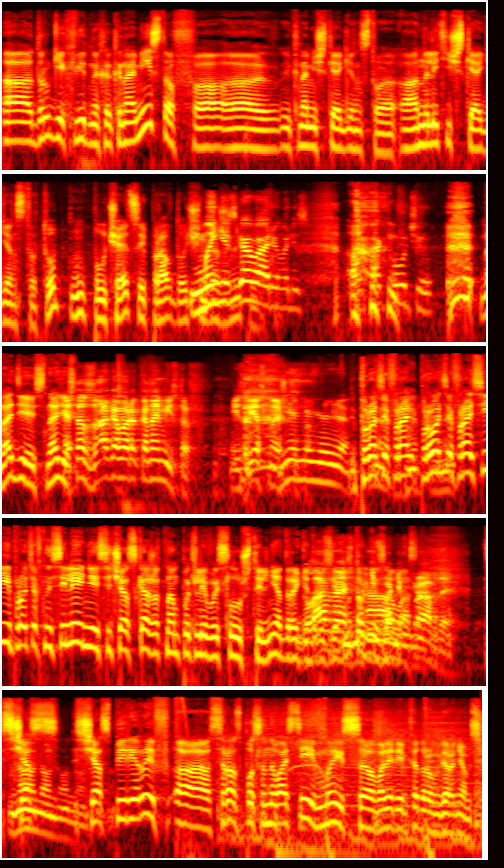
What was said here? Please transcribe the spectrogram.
э, других видных экономистов, э, экономические агентства, аналитические агентства, то ну, получается и правда очень Мы не сговаривались. Так получилось. Надеюсь, надеюсь. Это заговор экономистов. Известная штука. Против, против России, против населения сейчас скажет нам пытливый слушатель. Нет, дорогие Главное, друзья. Главное, что не против правды. Сейчас, no, no, no, no. сейчас перерыв. Сразу после новостей мы с Валерием Федоровым вернемся.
